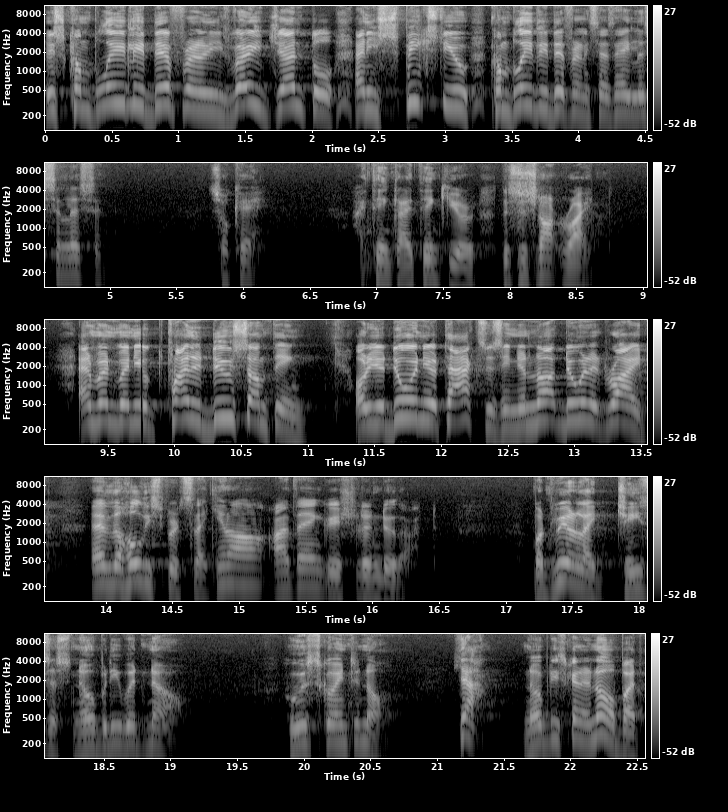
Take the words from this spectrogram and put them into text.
is completely different. And he's very gentle and he speaks to you completely different. He says, Hey, listen, listen. It's okay. I think, I think you're, this is not right. And when, when you're trying to do something or you're doing your taxes and you're not doing it right, and the Holy Spirit's like, you know, I think we shouldn't do that. But we're like, Jesus, nobody would know. Who's going to know? Yeah, nobody's going to know, but,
